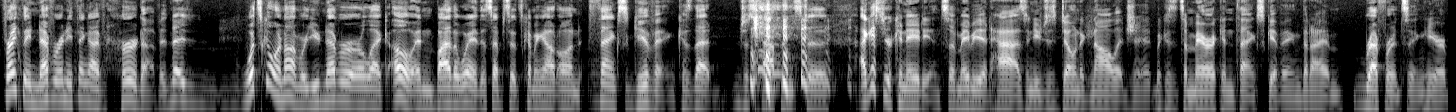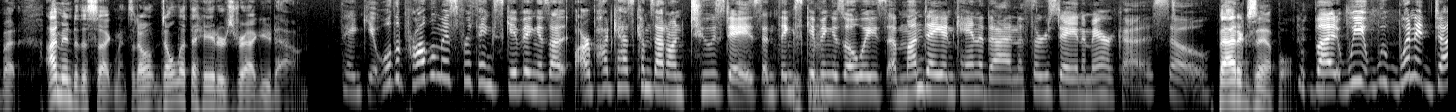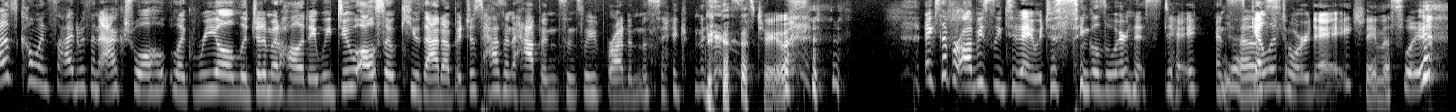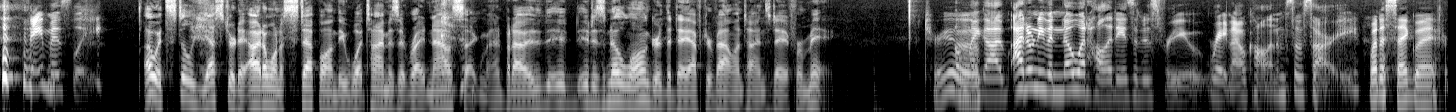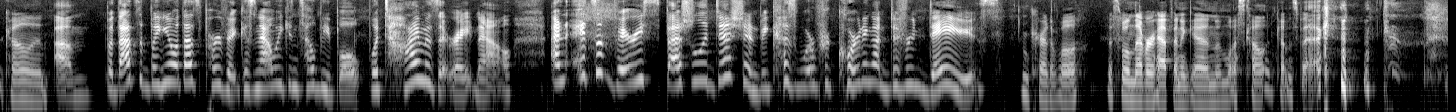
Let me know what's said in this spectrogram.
frankly, never anything I've heard of. It- it- What's going on where you never are like, oh, and by the way, this episode's coming out on Thanksgiving because that just happens to. I guess you're Canadian, so maybe it has, and you just don't acknowledge it because it's American Thanksgiving that I'm referencing here. But I'm into the segments. Don't don't let the haters drag you down. Thank you. Well, the problem is for Thanksgiving is that our podcast comes out on Tuesdays, and mm-hmm. Thanksgiving is always a Monday in Canada and a Thursday in America. So, Bad example. but we, we when it does coincide with an actual like real legitimate holiday, we do also cue that up. It just hasn't happened since we've brought in the segment, That's true. except for obviously today, which is Singles Awareness Day and Yes. Skeletor Day, Famously. famously. Oh, it's still yesterday. I don't want to step on the "What time is it right now?" segment, but I, it, it is no longer the day after Valentine's Day for me. True. Oh my god, I don't even know what holidays it is for you right now, Colin. I'm so sorry. What a segue for Colin. Um, but that's but you know what? That's perfect because now we can tell people what time is it right now, and it's a very special edition because we're recording on different days. Incredible. This will never happen again unless Colin comes back.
